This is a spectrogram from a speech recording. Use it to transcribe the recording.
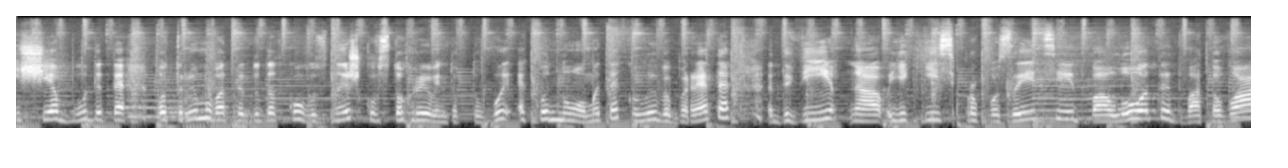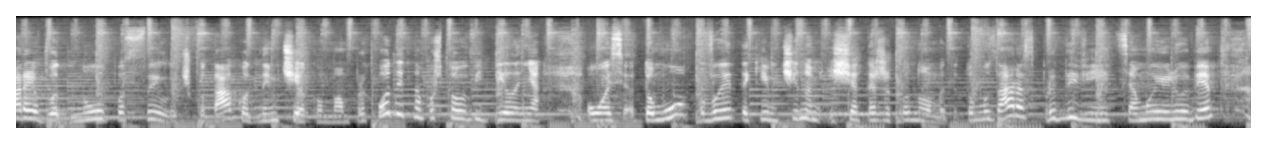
іще будете отримувати додаткову знижку в 100 гривень. Тобто ви економите, коли ви берете дві е, якісь пропозиції, два лоти, два товари в одну посилочку. Так, одним чеком вам приходить на поштове відділення. Ось тому ви таким чином іще теж економите. Тому зараз придивіться, мої любі, а,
